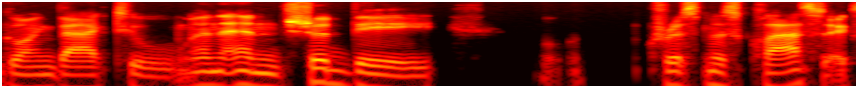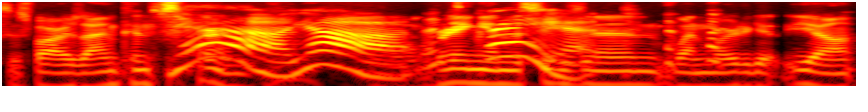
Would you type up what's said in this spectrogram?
going back to and and should be Christmas classics as far as I'm concerned. Yeah, yeah. Uh, bring in the season when we're to get, you know,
